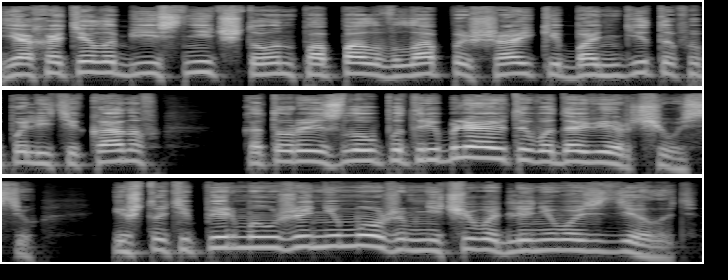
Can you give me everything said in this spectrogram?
Я хотел объяснить, что он попал в лапы шайки бандитов и политиканов, которые злоупотребляют его доверчивостью, и что теперь мы уже не можем ничего для него сделать.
